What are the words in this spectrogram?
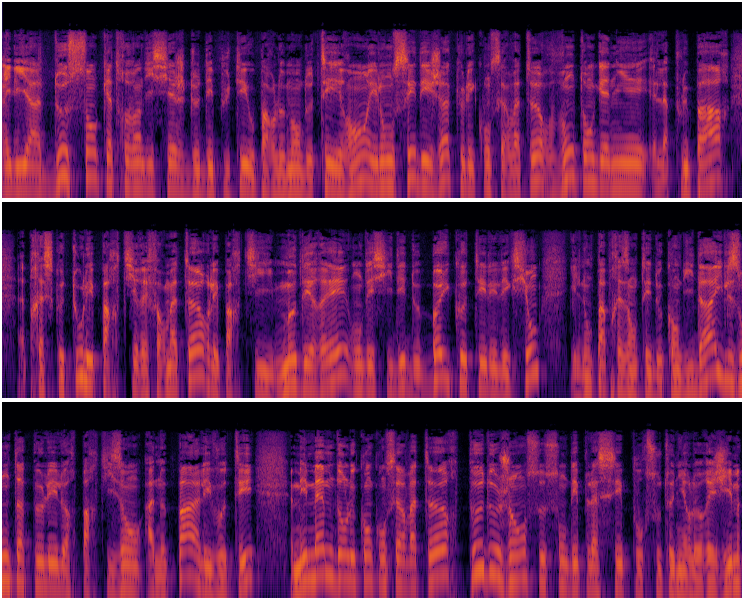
Il y a 290 sièges de députés au Parlement de Téhéran et l'on sait déjà que les conservateurs vont en gagner la plupart. Presque tous les partis réformateurs, les partis modérés, ont décidé de boycotter l'élection. Ils n'ont pas présenté de candidats. Ils ont appelé leurs partisans à ne pas aller voter. Mais même dans le camp conservateur, peu de gens se sont déplacés pour soutenir le régime.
